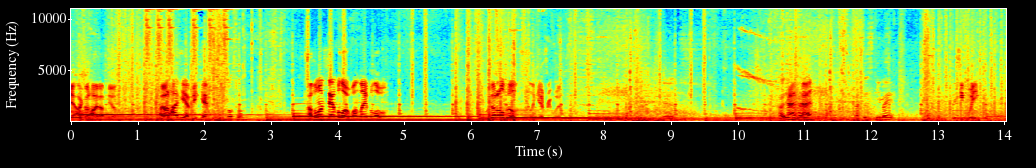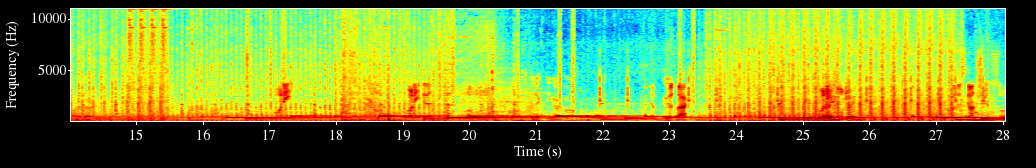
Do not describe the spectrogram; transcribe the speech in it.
Yeah, I got height up here. I got height here, be careful. Knocked one. Other one's down below, one layer below him. We got all builds, like everywhere. Dead. I didn't pad. That's his teammate? Is he weak? I don't know. 20 dead. Connecting over. Yep, Goes goes back. back. 20 more. spraying. Bro, this gun shoots so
